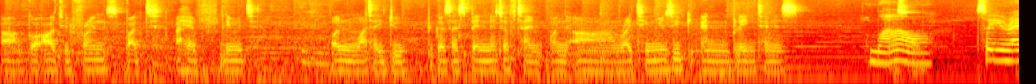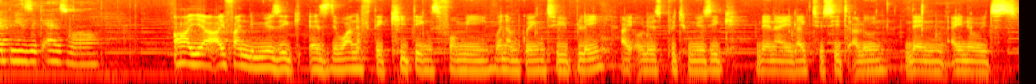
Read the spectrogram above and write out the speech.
uh, go out with friends, but I have limits mm -hmm. on what I do because I spend a lot of time on uh, writing music and playing tennis. Wow. So you write music as well? Uh, yeah, I find the music as the one of the key things for me when I'm going to play. I always put music, then I like to sit alone, then I know it's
